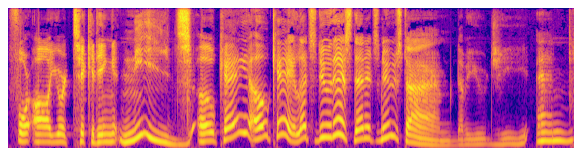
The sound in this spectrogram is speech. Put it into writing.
for all your ticketing needs. Okay, okay, let's do this. Then it's news time. WGN.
